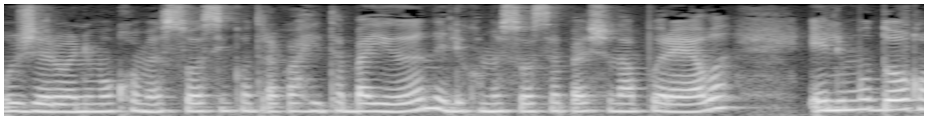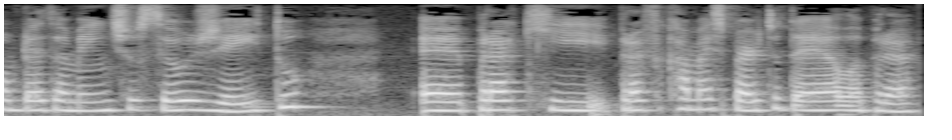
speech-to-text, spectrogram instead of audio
o Jerônimo começou a se encontrar com a Rita Baiana, ele começou a se apaixonar por ela, ele mudou completamente o seu jeito é, para que para ficar mais perto dela, para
